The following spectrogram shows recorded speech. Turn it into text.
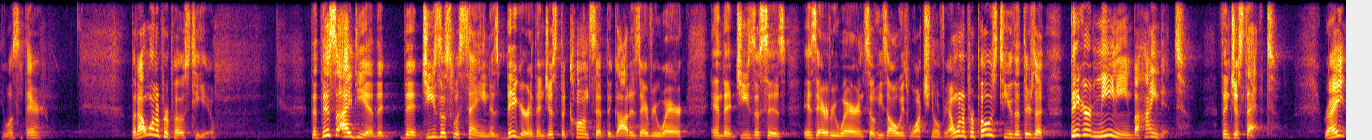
He wasn't there. But I want to propose to you that this idea that, that Jesus was saying is bigger than just the concept that God is everywhere and that Jesus is, is everywhere and so he's always watching over you. I want to propose to you that there's a bigger meaning behind it than just that, right?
